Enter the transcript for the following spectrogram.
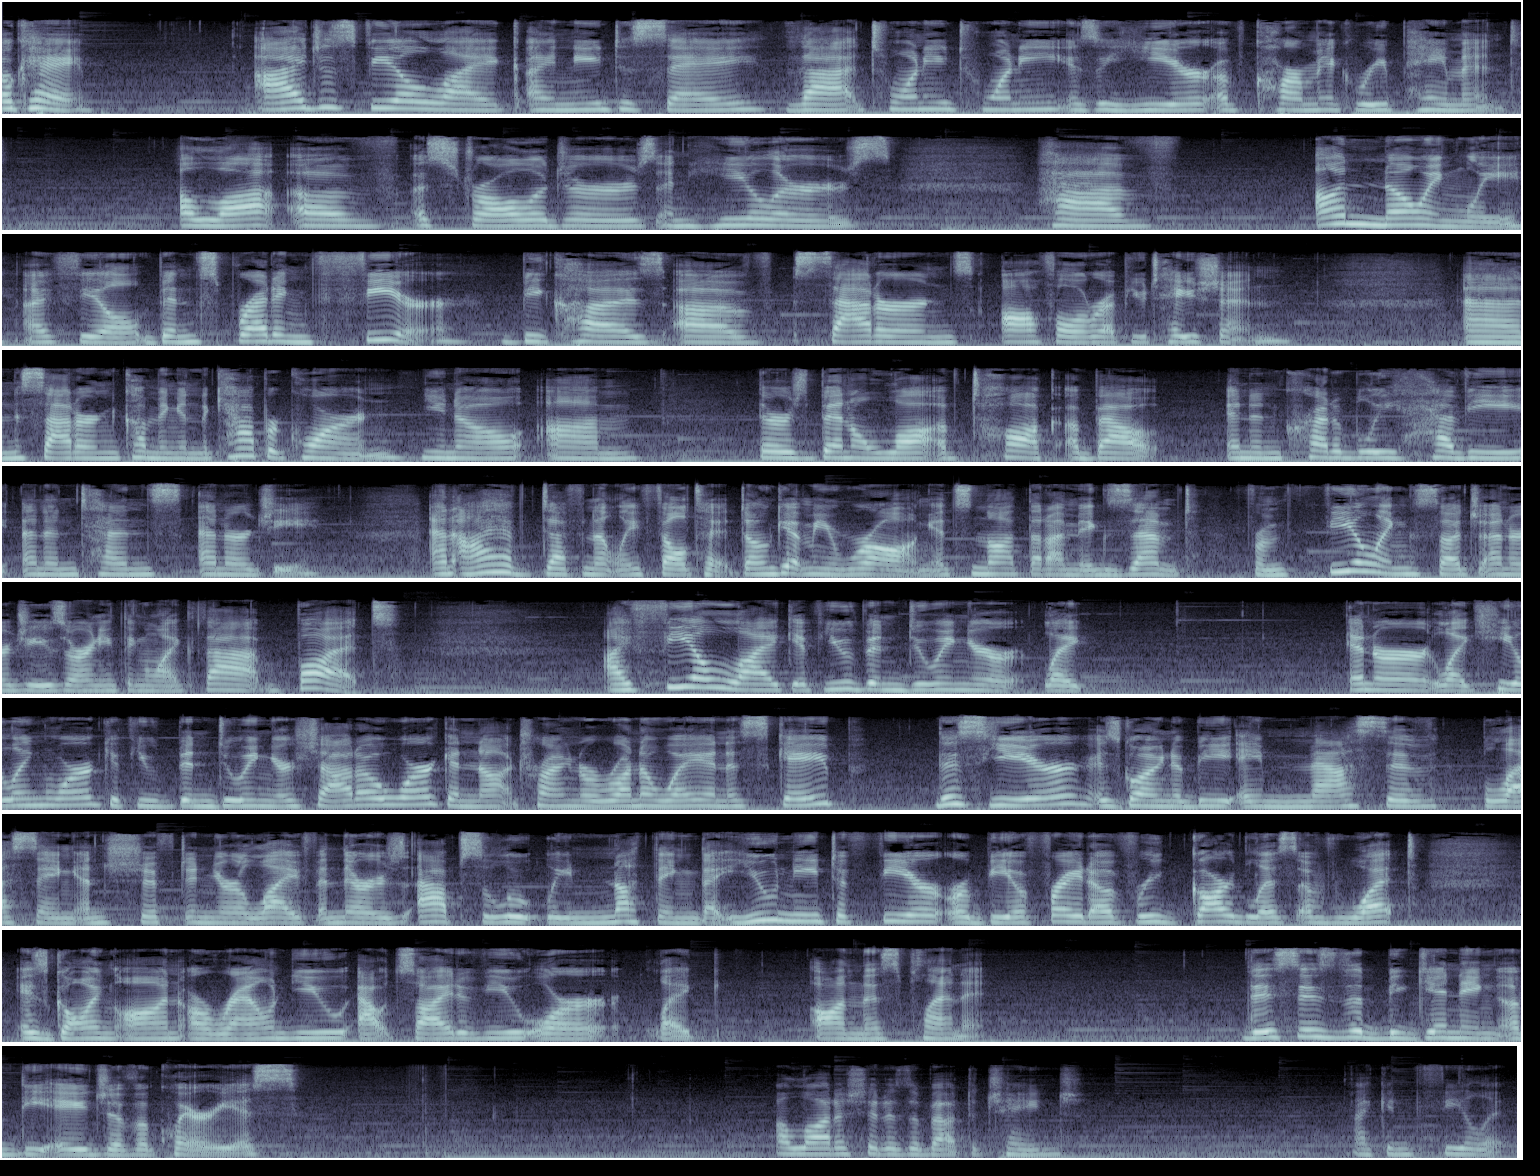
Okay. I just feel like I need to say that 2020 is a year of karmic repayment. A lot of astrologers and healers have unknowingly, I feel, been spreading fear because of Saturn's awful reputation and Saturn coming into Capricorn. You know, um, there's been a lot of talk about an incredibly heavy and intense energy. And I have definitely felt it. Don't get me wrong. It's not that I'm exempt from feeling such energies or anything like that, but I feel like if you've been doing your like inner like healing work, if you've been doing your shadow work and not trying to run away and escape, this year is going to be a massive blessing and shift in your life, and there is absolutely nothing that you need to fear or be afraid of, regardless of what is going on around you, outside of you, or like on this planet. This is the beginning of the age of Aquarius. A lot of shit is about to change. I can feel it.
